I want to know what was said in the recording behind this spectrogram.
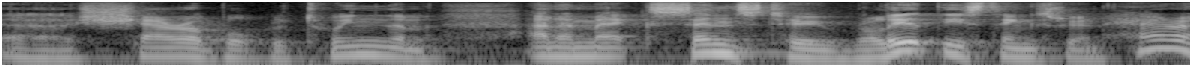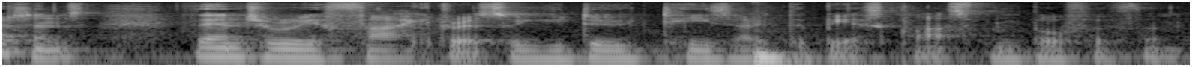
uh, shareable between them, and it makes sense to relate these things to inheritance, then to refactor it so you do tease out the base class from both of them.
